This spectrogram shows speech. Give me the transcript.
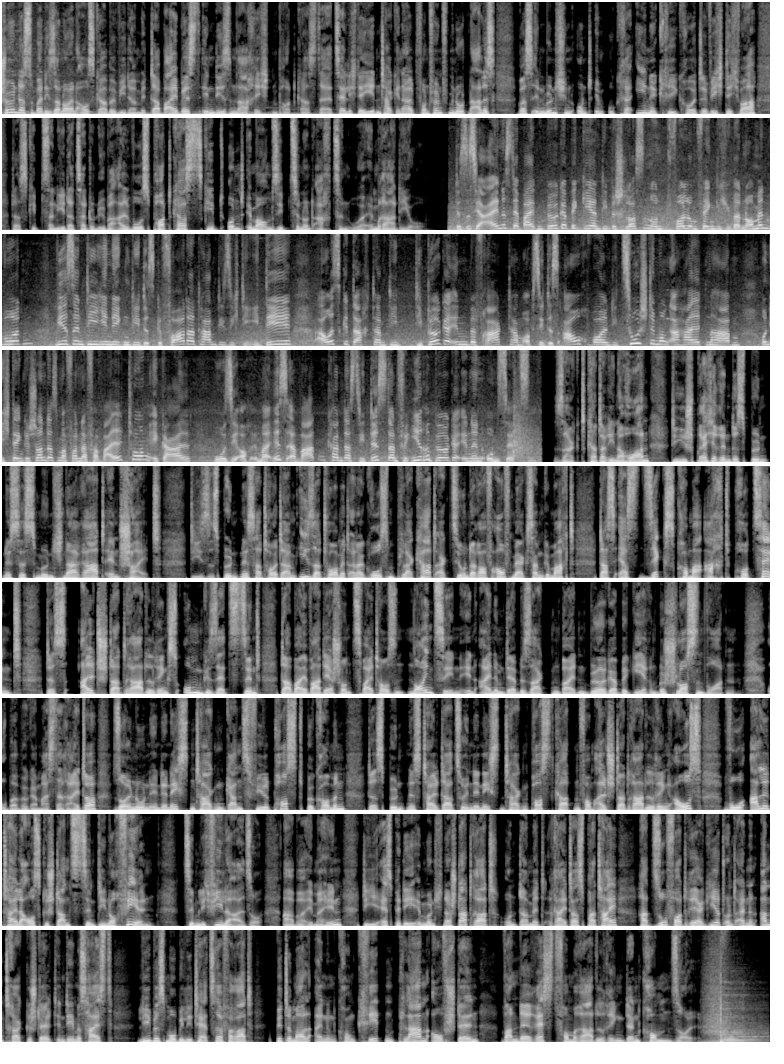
Schön, dass du bei dieser neuen Ausgabe wieder mit dabei bist in diesem Nachrichtenpodcast. Da erzähle ich dir jeden Tag innerhalb von fünf Minuten alles, was in München und im Ukraine-Krieg heute wichtig war. Das gibt's dann jederzeit und überall, wo es Podcasts gibt und immer um 17 und 18 Uhr im Radio. Das ist ja eines der beiden Bürgerbegehren, die beschlossen und vollumfänglich übernommen wurden. Wir sind diejenigen, die das gefordert haben, die sich die Idee ausgedacht haben, die die BürgerInnen befragt haben, ob sie das auch wollen, die Zustimmung erhalten haben. Und ich denke schon, dass man von der Verwaltung, egal wo sie auch immer ist, erwarten kann, dass sie das dann für ihre BürgerInnen umsetzen sagt Katharina Horn, die Sprecherin des Bündnisses Münchner Ratentscheid. Dieses Bündnis hat heute am Isartor mit einer großen Plakataktion darauf aufmerksam gemacht, dass erst 6,8 Prozent des Altstadtradelrings umgesetzt sind. Dabei war der schon 2019 in einem der besagten beiden Bürgerbegehren beschlossen worden. Oberbürgermeister Reiter soll nun in den nächsten Tagen ganz viel Post bekommen. Das Bündnis teilt dazu in den nächsten Tagen Postkarten vom Altstadtradelring Radelring aus, wo alle Teile ausgestanzt sind, die noch fehlen. Ziemlich viele also. Aber immerhin, die SPD im Münchner Stadtrat und damit Reiters Partei hat sofort reagiert und einen Antrag gestellt, in dem es heißt, liebes Mobilitätsreferat, bitte mal einen konkreten Plan aufstellen, wann der Rest vom Radelring denn kommen soll.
